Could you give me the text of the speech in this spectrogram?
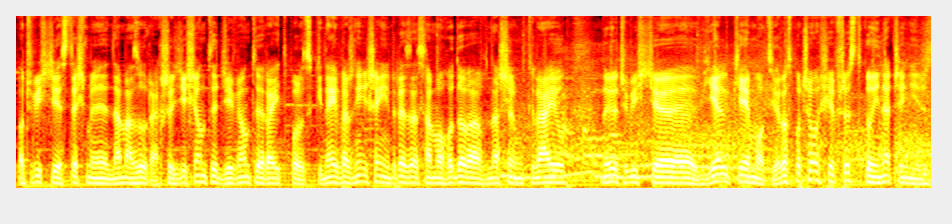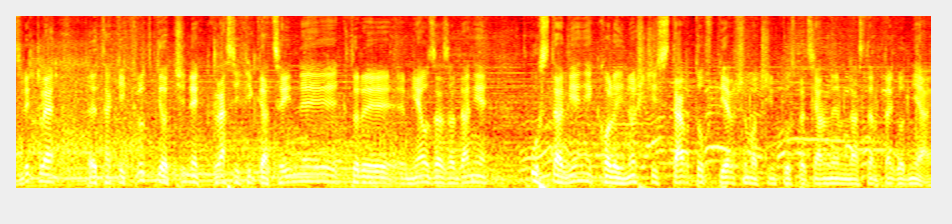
Oczywiście jesteśmy na Mazurach. 69. rajd Polski. Najważniejsza impreza samochodowa w naszym kraju. No i oczywiście wielkie emocje. Rozpoczęło się wszystko inaczej niż zwykle. Taki krótki odcinek klasyfikacyjny, który miał za zadanie ustawienie kolejności startów w pierwszym odcinku specjalnym następnego dnia.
